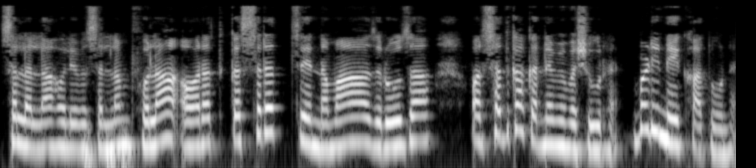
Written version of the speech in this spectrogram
صلی اللہ علیہ وسلم فلاں عورت کثرت سے نماز، روزہ اور صدقہ کرنے میں مشہور ہے، بڑی نیک خاتون ہے،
